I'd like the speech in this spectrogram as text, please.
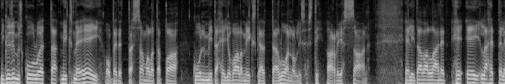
Niin kysymys kuuluu, että miksi me ei opetettaisi samalla tapaa kuin mitä he jo valmiiksi käyttää luonnollisesti arjessaan. Eli tavallaan, että he ei lähettele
